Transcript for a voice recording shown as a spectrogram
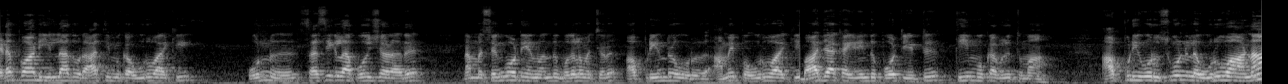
எடப்பாடி இல்லாத ஒரு அதிமுக உருவாக்கி ஒன்று சசிகலா பொதுச்செயலாளர் நம்ம செங்கோட்டையன் வந்து முதலமைச்சர் அப்படின்ற ஒரு அமைப்பை உருவாக்கி பாஜக இணைந்து போட்டியிட்டு திமுக வீழ்த்துமா? அப்படி ஒரு சூழ்நிலை உருவானா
